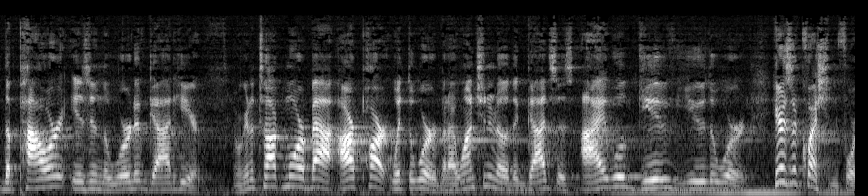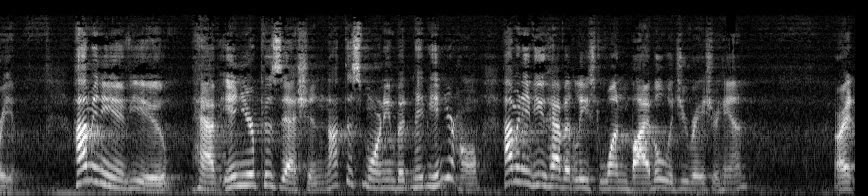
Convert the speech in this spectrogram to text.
the power is in the Word of God here. And we're going to talk more about our part with the Word, but I want you to know that God says, I will give you the Word. Here's a question for you how many of you have in your possession, not this morning, but maybe in your home, how many of you have at least one Bible? Would you raise your hand? All right.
